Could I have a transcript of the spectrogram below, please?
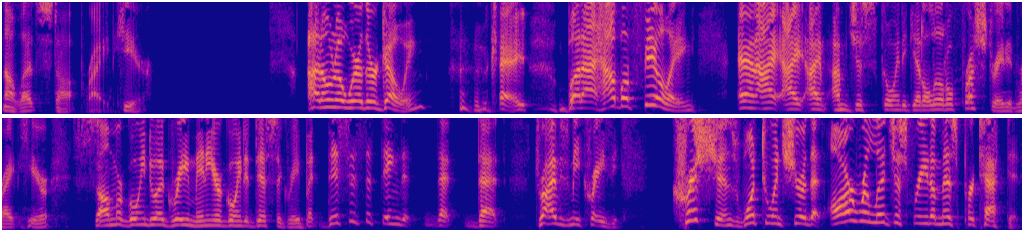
Now let's stop right here. I don't know where they're going. okay. But I have a feeling and I, I, I'm just going to get a little frustrated right here. Some are going to agree, many are going to disagree. But this is the thing that that that drives me crazy. Christians want to ensure that our religious freedom is protected.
